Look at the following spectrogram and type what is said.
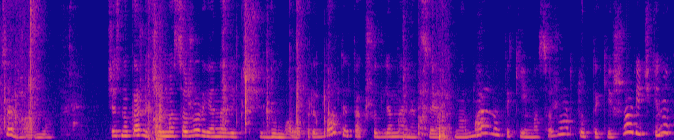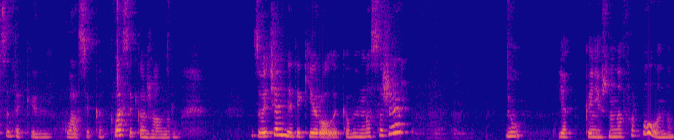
це гарно. Чесно кажучи, масажор я навіть думала придбати, так що для мене це нормально, такий масажор, тут такі шарічки, ну це таки класика, класика жанру. Звичайний такий роликовий масажер. Ну, як, звісно, нафарбовано,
